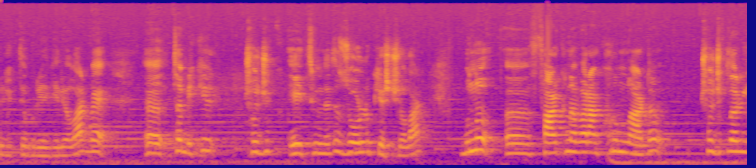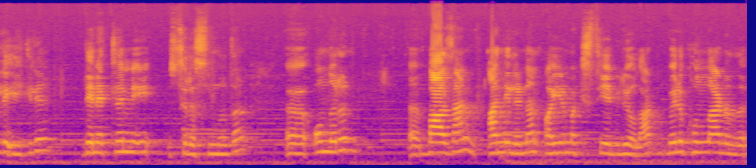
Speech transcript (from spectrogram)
birlikte buraya geliyorlar ve e, tabii ki çocuk eğitiminde de zorluk yaşıyorlar. Bunu e, farkına varan kurumlar da çocuklarıyla ilgili denetleme sırasında da e, onların e, bazen annelerinden ayırmak isteyebiliyorlar. Böyle konularda da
